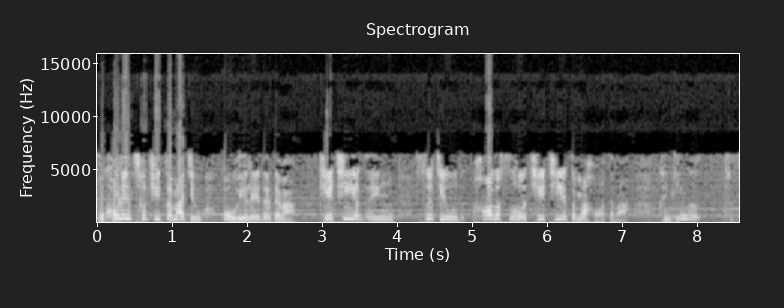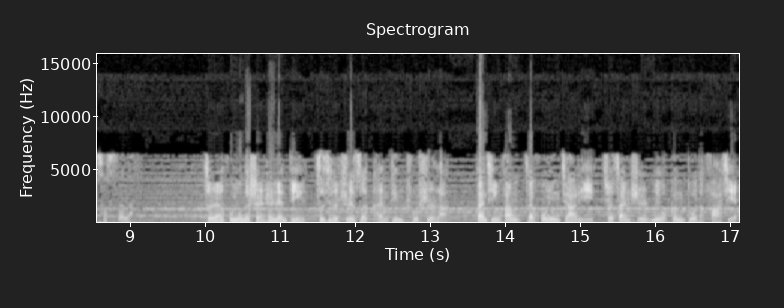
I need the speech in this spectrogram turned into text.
不可能出去这么久不回来的，对吧？天气也嗯十九号的时候天气也这么好，对吧？肯定是出出事了。虽然胡勇的婶婶认定自己的侄子肯定出事了，但警方在胡勇家里却暂时没有更多的发现。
